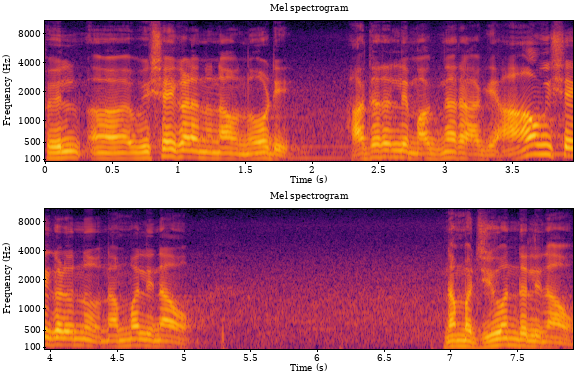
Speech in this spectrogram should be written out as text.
ಫಿಲ್ಮ್ ವಿಷಯಗಳನ್ನು ನಾವು ನೋಡಿ ಅದರಲ್ಲಿ ಮಗ್ನರಾಗಿ ಆ ವಿಷಯಗಳನ್ನು ನಮ್ಮಲ್ಲಿ ನಾವು, ನಮ್ಮ ಜೀವನದಲ್ಲಿ ನಾವು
